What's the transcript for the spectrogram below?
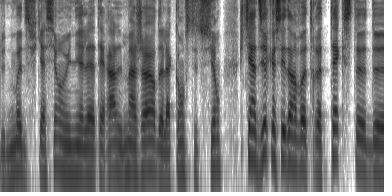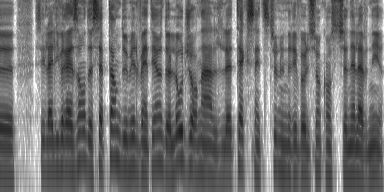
modification unilatérale majeure de la Constitution. Je tiens à dire que c'est dans votre texte de... C'est la livraison de septembre 2021 de l'autre journal. Le texte s'intitule Une révolution constitutionnelle à venir.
